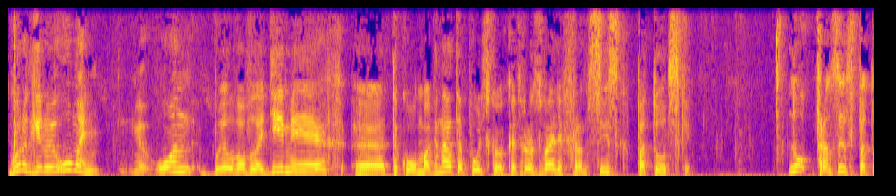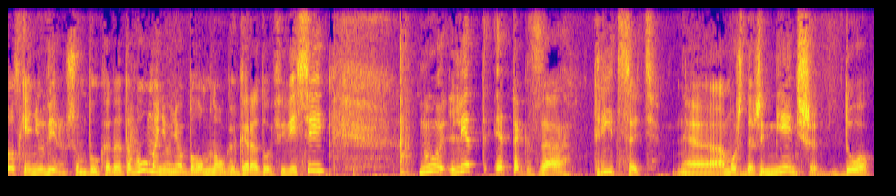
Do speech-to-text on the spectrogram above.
Город-герой Умань, он был во владениях э, такого магната польского, которого звали Франциск Потоцкий. Ну, Франциск Потоцкий, я не уверен, что он был когда-то в Умане, у него было много городов и весей. Ну, лет это за 30, э, а может даже меньше, до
